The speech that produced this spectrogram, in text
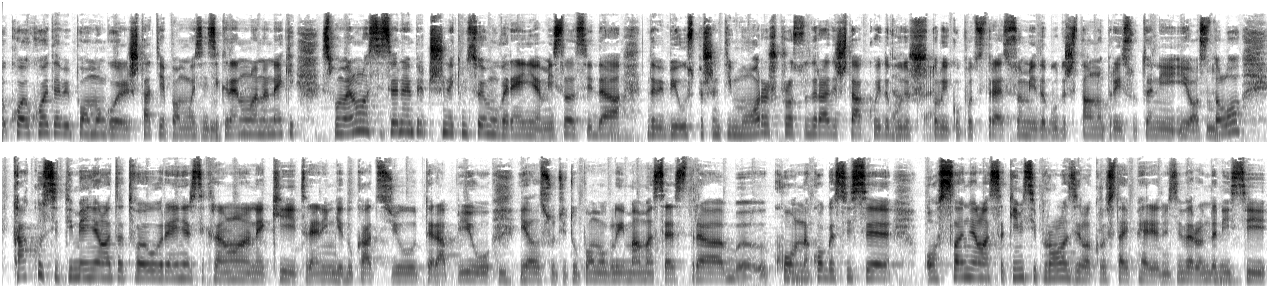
uh, ko, ko je tebi pomogao ili šta ti je pomogao? Mislim, si krenula na neki, spomenula si sve, ne pričaš nekim svojim uverenjima, mislila si da, da bi bio uspešan ti moraš prosto da radiš tako i da budeš dakle. toliko pod stresom i da budeš stalno prisutan i, i ostalo. Mm. Kako si ti menjala ta tvoja uverenja, jer si krenula na neki trening, edukaciju, terapiju, jel su ti tu pomogli mama, sestra, ko, na koga si se oslanjala, sa kim si prolazila kroz taj period? Mislim, verujem da nisi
